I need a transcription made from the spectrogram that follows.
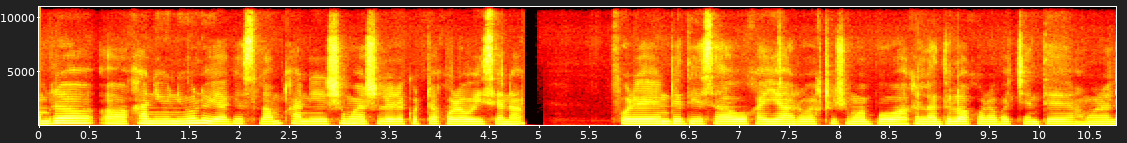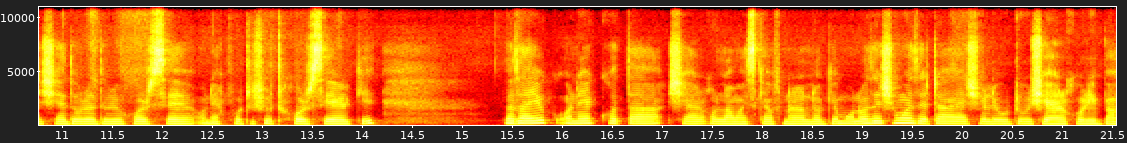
আমরা খানি উনিও লইয়া গেছিলাম। খানির সময় আসলে রেকর্ডটা করা হয়েছে না। পরে এন্ডে দিয়ে চাও খাইয়া আরও একটু সময় বয়া খেলাধুলা করা বাচ্চানতে আমার আলিশা দৌড়াদৌড়ি করছে, অনেক ফটোশ্যুট করছে আর কি। তো যাই হোক অনেক কথা শেয়ার করলাম আজকে আপনার লগে। মনে যে সময় যেটা আসলে ওটু শেয়ার করি বা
